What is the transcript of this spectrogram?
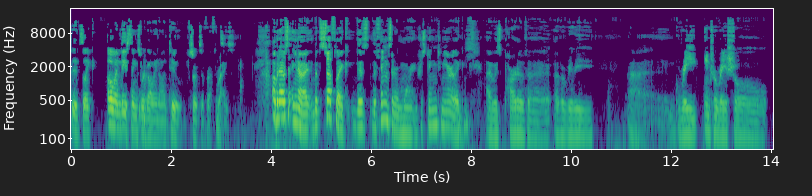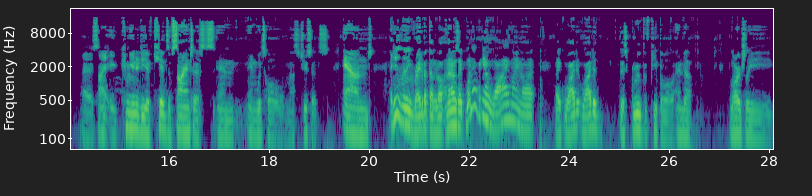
it's like, oh, and these things were going on too, sorts of references. Right. Oh, but I was, you know, but stuff like this, the things that are more interesting to me are like, I was part of a of a really uh, great interracial uh, sci- community of kids of scientists in in Woods Hole, Massachusetts, and I didn't really write about that at all. And then I was like, whatever, you know, why am I not like, why did why did this group of people end up largely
